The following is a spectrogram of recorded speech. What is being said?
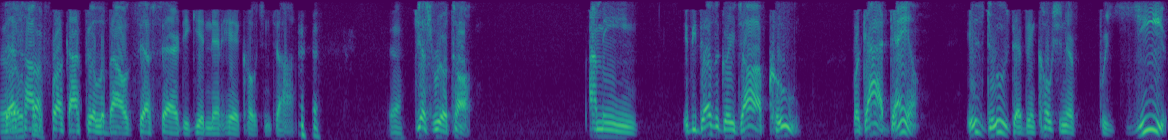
uh, that That's how suck. the fuck I feel about Jeff Saturday getting that head coaching job. yeah. Just real talk. I mean, if he does a great job, cool. But goddamn, it's dudes that have been coaching there for years.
